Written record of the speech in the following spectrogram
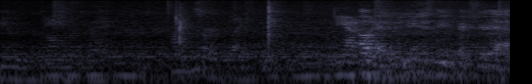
new, new sort of like neon. Okay. You just need picture. Yeah.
